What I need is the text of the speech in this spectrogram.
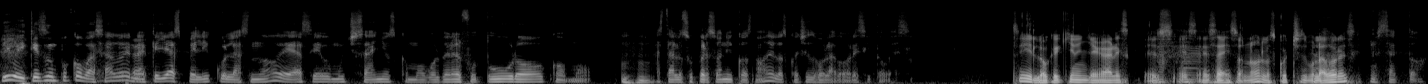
Digo, y que es un poco basado en aquellas películas, ¿no? De hace muchos años, como Volver al Futuro, como hasta los supersónicos, ¿no? De los coches voladores y todo eso. Sí, lo que quieren llegar es, es, es- es a eso, ¿no? Los coches voladores, Exacto.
